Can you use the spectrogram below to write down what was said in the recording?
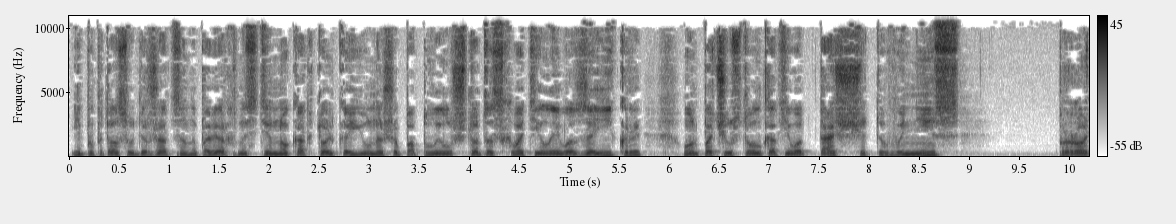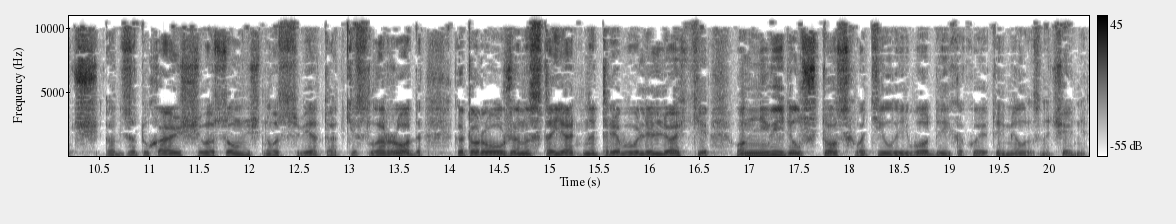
и попытался удержаться на поверхности, но как только юноша поплыл, что-то схватило его за икры, он почувствовал, как его тащит вниз — прочь от затухающего солнечного света, от кислорода, которого уже настоятельно требовали легкие. Он не видел, что схватило его, да и какое это имело значение.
